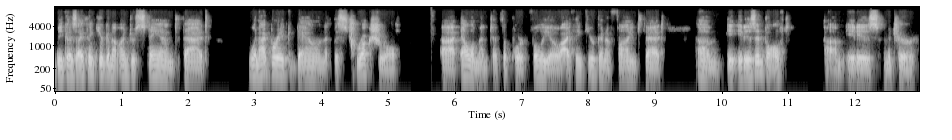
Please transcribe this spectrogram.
Because I think you're going to understand that when I break down the structural uh, element of the portfolio, I think you're going to find that um, it, it is involved, um, it is mature,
